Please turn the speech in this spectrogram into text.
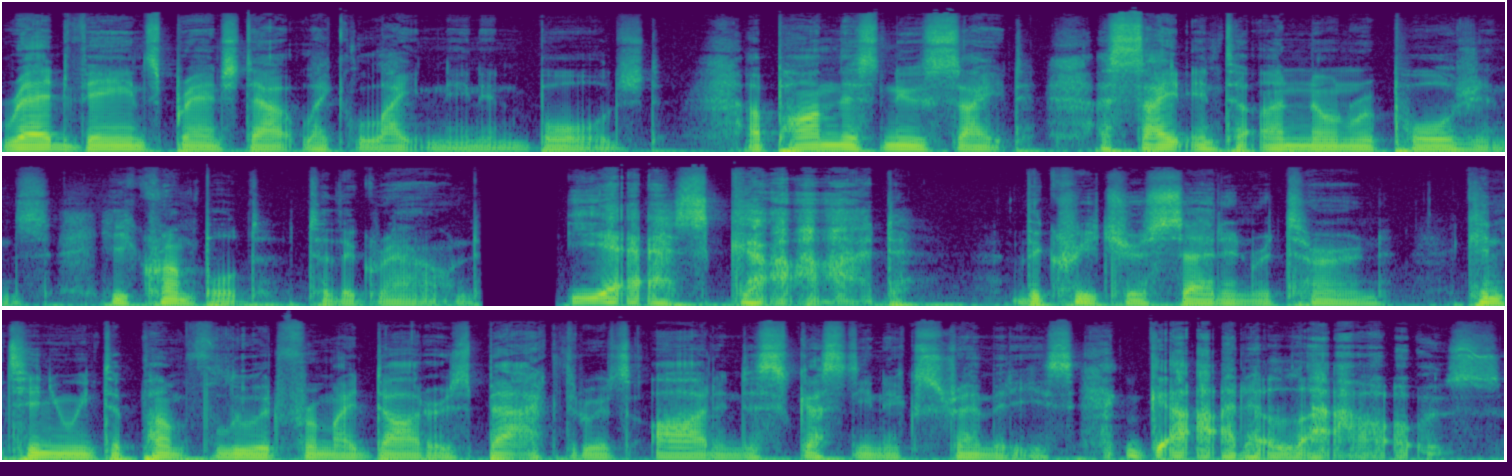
Red veins branched out like lightning and bulged. Upon this new sight, a sight into unknown repulsions, he crumpled to the ground. Yes, God, the creature said in return, continuing to pump fluid from my daughter's back through its odd and disgusting extremities. God allows.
